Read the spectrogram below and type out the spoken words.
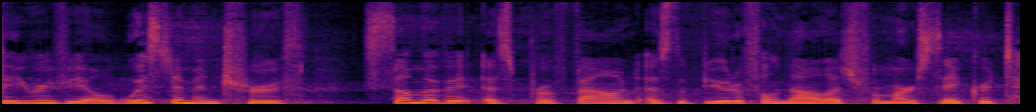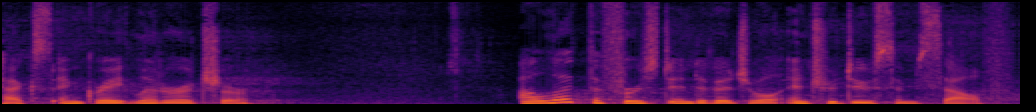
They reveal wisdom and truth, some of it as profound as the beautiful knowledge from our sacred texts and great literature. I'll let the first individual introduce himself.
